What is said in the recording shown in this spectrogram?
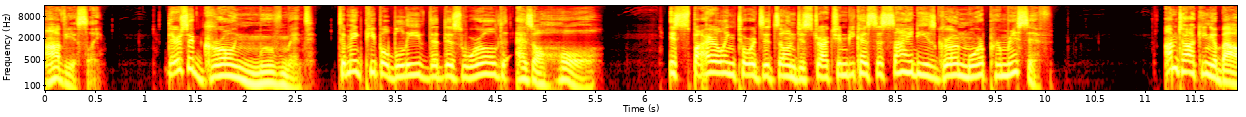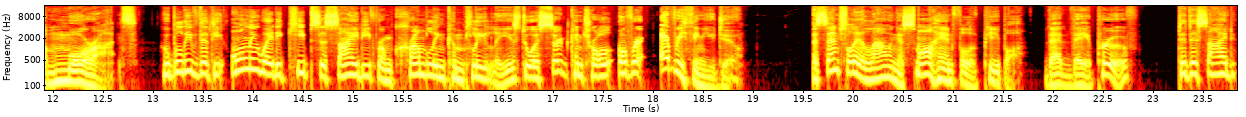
Obviously, there's a growing movement to make people believe that this world as a whole is spiraling towards its own destruction because society has grown more permissive. I'm talking about morons who believe that the only way to keep society from crumbling completely is to assert control over everything you do, essentially allowing a small handful of people that they approve to decide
